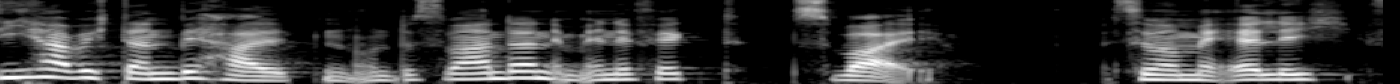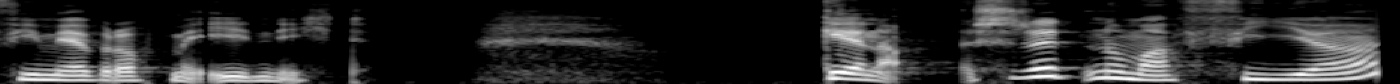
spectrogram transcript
die habe ich dann behalten. Und das waren dann im Endeffekt zwei. Sind wir mal ehrlich, viel mehr braucht man eh nicht. Genau. Schritt Nummer vier.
